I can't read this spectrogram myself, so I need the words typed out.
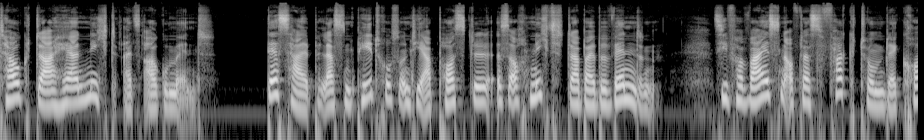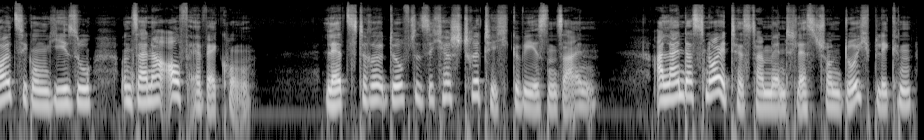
taugt daher nicht als Argument. Deshalb lassen Petrus und die Apostel es auch nicht dabei bewenden. Sie verweisen auf das Faktum der Kreuzigung Jesu und seiner Auferweckung. Letztere dürfte sicher strittig gewesen sein. Allein das Neue Testament lässt schon durchblicken,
